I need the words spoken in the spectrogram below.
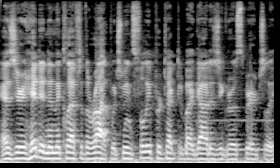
As you're hidden in the cleft of the rock, which means fully protected by God as you grow spiritually.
